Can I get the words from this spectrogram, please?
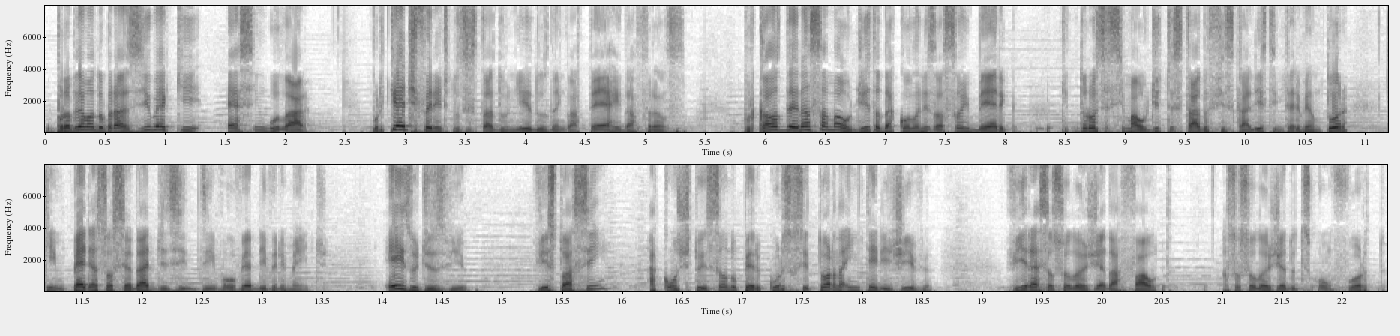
O problema do Brasil é que é singular, porque é diferente dos Estados Unidos, da Inglaterra e da França. Por causa da herança maldita da colonização ibérica, que trouxe esse maldito Estado fiscalista interventor que impede a sociedade de se desenvolver livremente. Eis o desvio. Visto assim, a constituição do percurso se torna inteligível. Vira a sociologia da falta, a sociologia do desconforto.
